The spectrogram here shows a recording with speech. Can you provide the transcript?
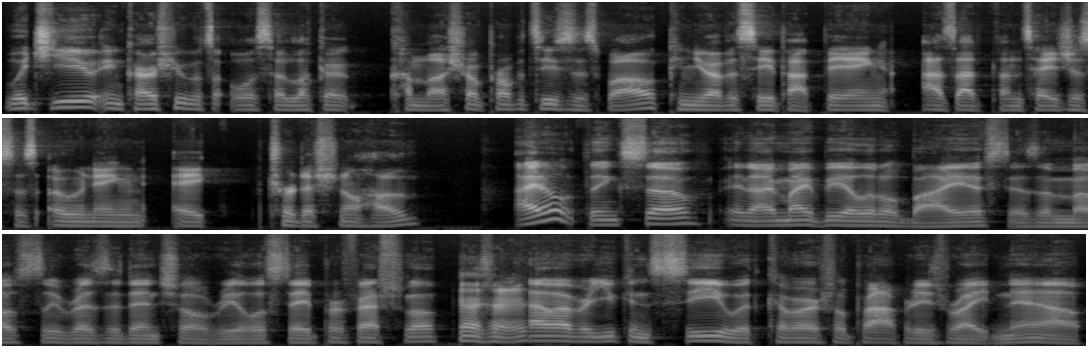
Would you encourage people to also look at commercial properties as well? Can you ever see that being as advantageous as owning a traditional home? I don't think so. And I might be a little biased as a mostly residential real estate professional. Mm-hmm. However, you can see with commercial properties right now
